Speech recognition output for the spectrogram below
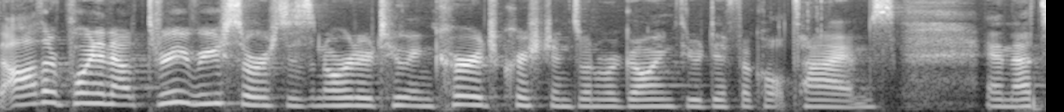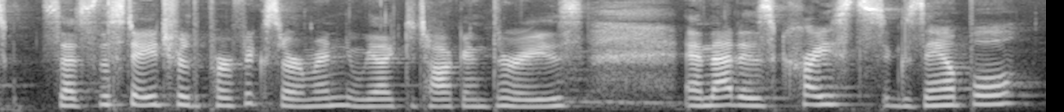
The author pointed out three resources in order to encourage Christians when we're going through difficult times. And that sets the stage for the perfect sermon. We like to talk in threes. And that is Christ's example,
